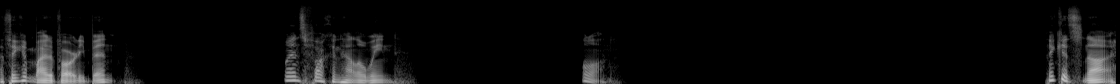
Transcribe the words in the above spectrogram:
I think it might have already been. When's fucking Halloween? Hold on. I think it's not.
